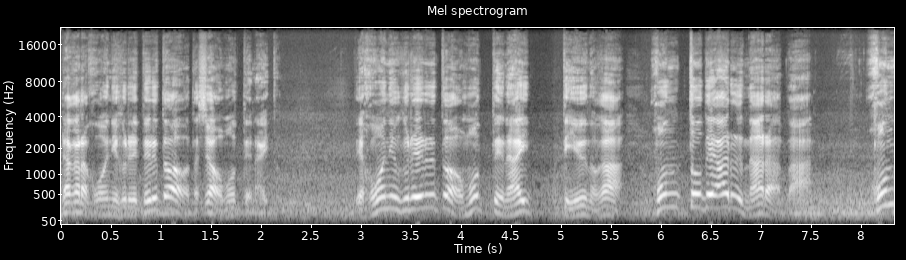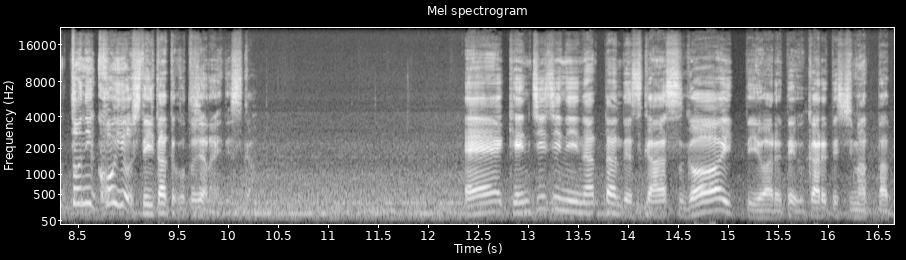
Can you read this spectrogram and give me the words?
だから法に触れてるとは私は思ってないと。で法に触れるとは思ってないっていうのが本当であるならば本当に恋をしていたってことじゃないですか。えー、県知事になったんですか？すごいって言われて浮かれてしまったって。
